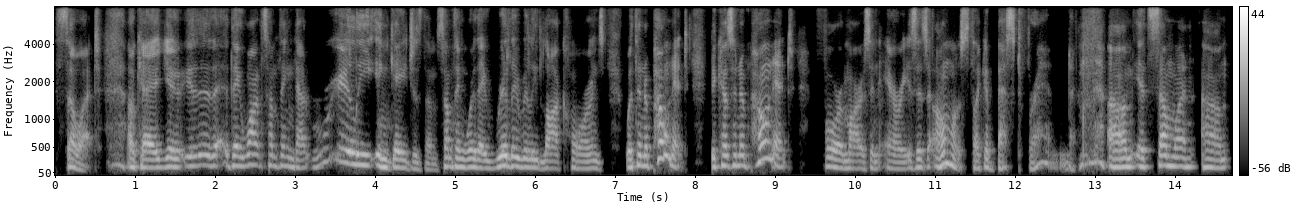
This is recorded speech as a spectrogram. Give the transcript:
so what okay you they want something that really engages them something where they really really lock horns with an opponent because an opponent for Mars and Aries is almost like a best friend. Um, it's someone um,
